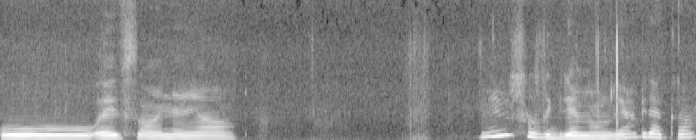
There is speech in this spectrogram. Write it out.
Oo, efsane ya. Niye biz hızlı gidemiyoruz ya? Bir dakika.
